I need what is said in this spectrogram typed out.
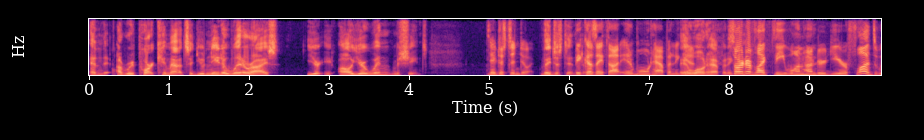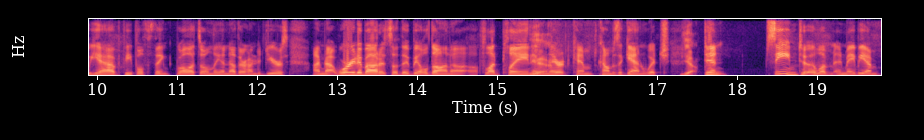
and a report came out and said you need to winterize your all your wind machines. They just didn't do it They just didn't. because they thought it won't happen again. It won't happen again. Sort of like the 100 year floods we have. People think, well, it's only another 100 years. I'm not worried about it. So they build on a, a floodplain and Yeah. there it com- comes again, which Yeah. didn't seem to. And maybe I'm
